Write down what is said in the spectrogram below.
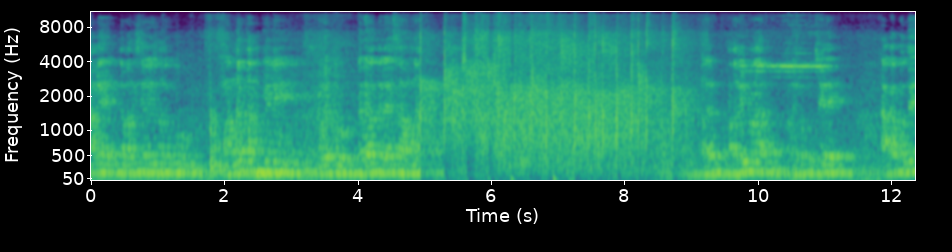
ఆమె ఇంతమంది సేవ చేసినందుకు మనందరి తరఫుకి వెళ్ళి ఆమెకు ధన్యవాదాలు తెలియజేస్తా ఉన్నా. అదే పదవి కూడా వచ్చేదే. కాకపోతే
